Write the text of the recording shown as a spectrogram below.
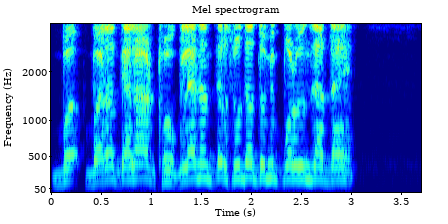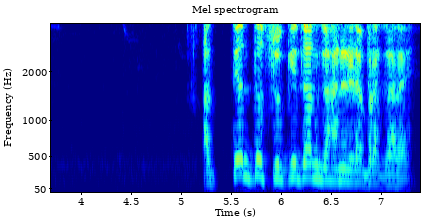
ब- बरं त्याला ठोकल्यानंतर सुद्धा तुम्ही पळून जाताय. अत्यंत चुकीचा आणि घाणेरडा प्रकार आहे.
